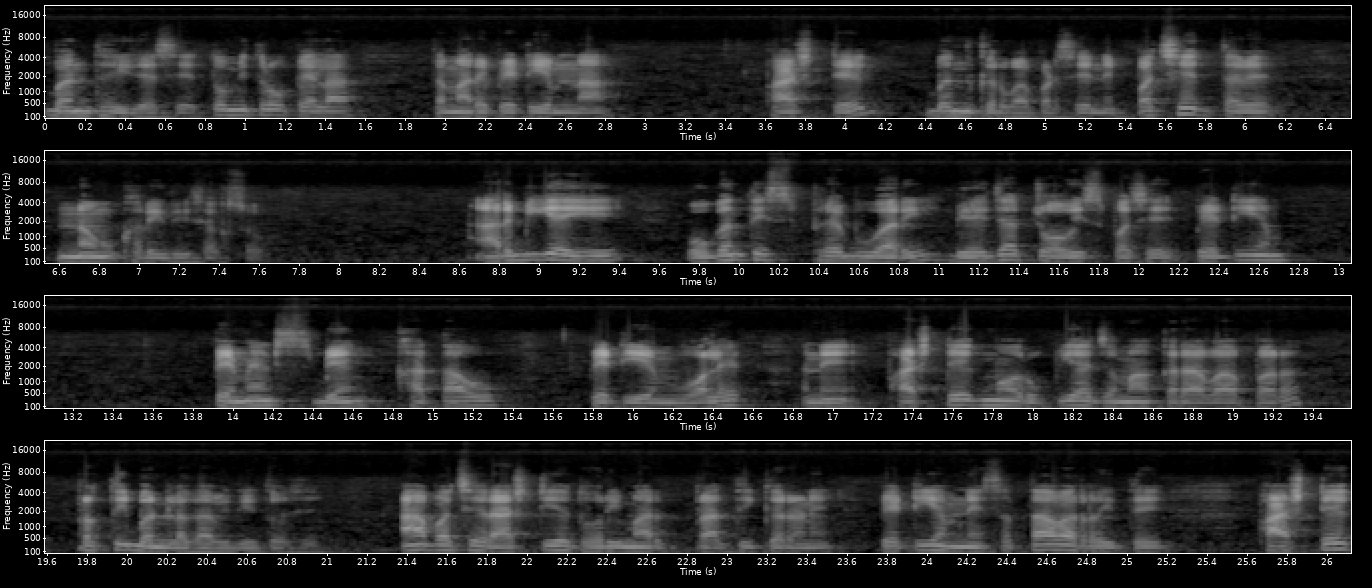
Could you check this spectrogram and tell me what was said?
બંધ થઈ જશે. તો મિત્રો, પહેલાં તમારે પેટીએમના ફાસ્ટેગ બંધ કરવા પડશે અને પછી જ તમે નવું ખરીદી શકશો. આરબીઆઈએ ઓગણત્રીસ ફેબ્રુઆરી બે હજાર ચોવીસ પછી પેટીએમ પેમેન્ટ્સ બેંક ખાતાઓ, પેટીએમ વોલેટ અને ફાસ્ટેગમાં રૂપિયા જમા કરાવવા પર પ્રતિબંધ લગાવી દીધો છે. આ પછી રાષ્ટ્રીય ધોરીમાર્ગ પ્રાધિકરણે પેટીએમને સત્તાવાર રીતે ફાસ્ટેગ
